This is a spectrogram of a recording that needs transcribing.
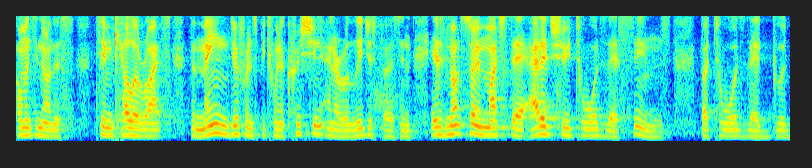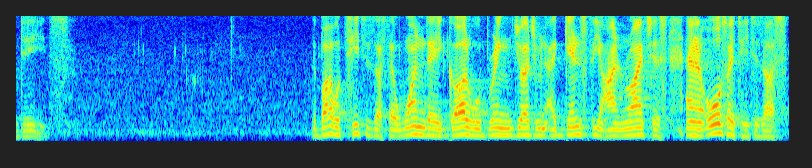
Commenting on this, Tim Keller writes The main difference between a Christian and a religious person is not so much their attitude towards their sins, but towards their good deeds. The Bible teaches us that one day God will bring judgment against the unrighteous, and it also teaches us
